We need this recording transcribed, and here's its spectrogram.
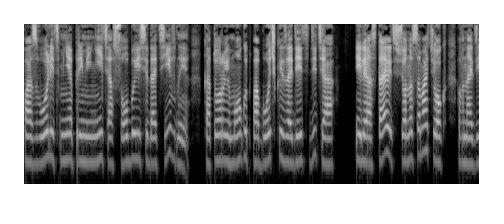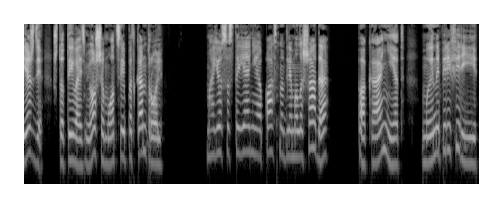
позволить мне применить особые седативные, которые могут побочкой задеть дитя, или оставить все на самотек в надежде, что ты возьмешь эмоции под контроль. Мое состояние опасно для малыша, да? Пока нет. Мы на периферии,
